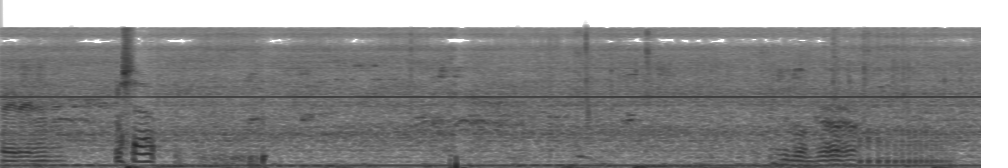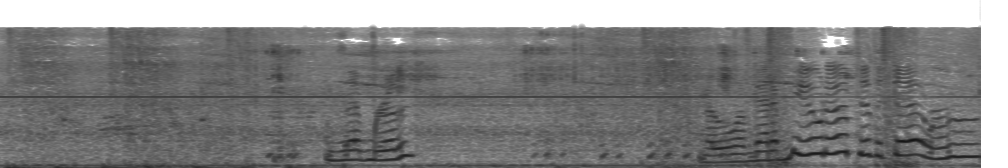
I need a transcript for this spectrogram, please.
Baby. What's up? There's a little girl. What's up, brother? No, I've got to build up to the tower.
